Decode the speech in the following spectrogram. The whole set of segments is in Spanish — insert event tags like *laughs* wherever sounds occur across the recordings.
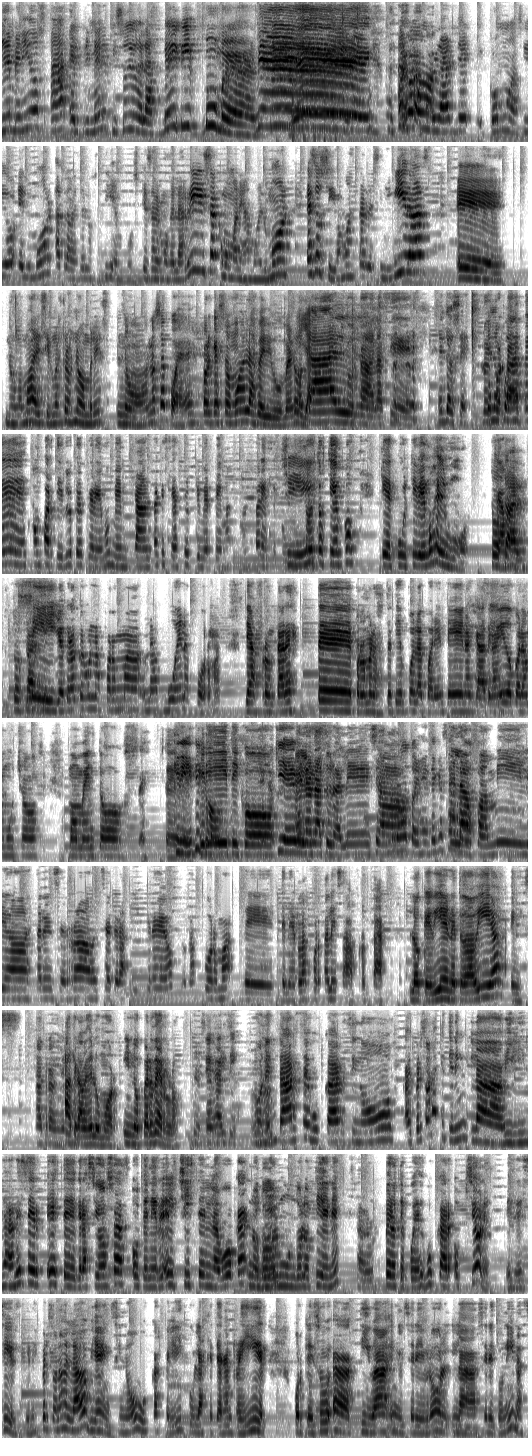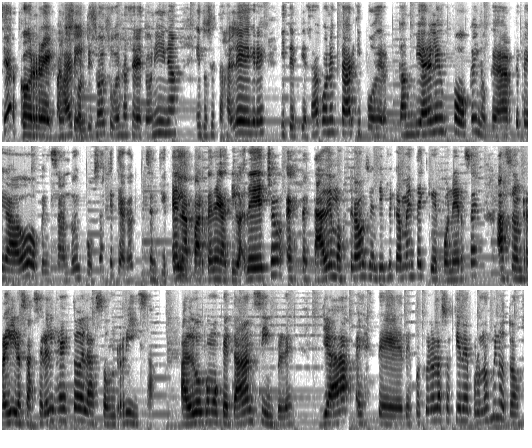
Bienvenidos a el primer episodio de las Baby Boomers. ¡Bien! Hoy vamos a hablar de cómo ha sido el humor a través de los tiempos, qué sabemos de la risa, cómo manejamos el humor. Eso sí, vamos a estar desinhibidas. Eh, no vamos a decir nuestros nombres. No, no se puede, porque somos las baby boomers y ya. Total. Total, así es. Entonces, Lo ¿qué nos pueden- importante es compartir lo que queremos. Me encanta que sea este el primer tema, ¿no les parece? Con Sí. Todos estos tiempos que cultivemos el humor. Total, total. Sí, yo creo que es una forma, una buena forma de afrontar este, por lo menos este tiempo de la cuarentena que ha traído para muchos momentos este, Críticos. Quiebres. en la Se han naturaleza, roto, hay gente que se ha en la roto. familia, estar encerrado, etcétera. Y creo que una forma de tener la fortaleza de afrontar lo que viene todavía es A través del a través del humor y no perderlo. Es así, conectarse, buscar, si no, hay personas que tienen la habilidad de ser este, graciosas o tener el chiste en la boca, no todo el mundo lo tiene, Claro. pero te puedes buscar opciones. Es decir, si tienes personas al lado, bien, si no, buscas películas que te hagan reír, porque eso activa en el cerebro la serotonina, ¿cierto? Correcto. Bajas sí. el cortisol, subes la serotonina, entonces estás alegre y te empiezas a conectar y poder cambiar el enfoque y no quedarte pegado pensando en cosas que te hagan sentir en la parte negativa. De hecho, este, está demostrado científicamente que ponerse a sonreír, o sea, hacer el gesto de la sonrisa, algo como que tan simple, ya este, después que uno lo sostiene por unos minutos,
